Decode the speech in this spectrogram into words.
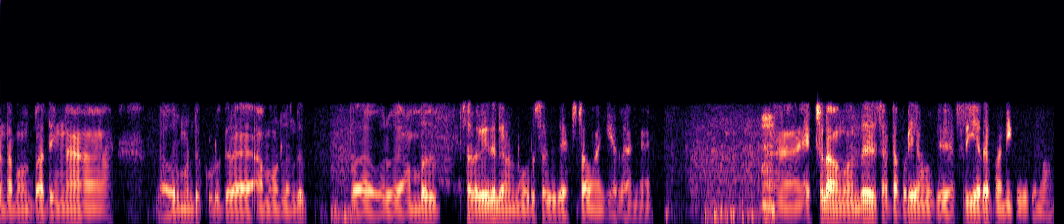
அந்த அமௌண்ட் பார்த்தீங்கன்னா கவர்மெண்ட்டுக்கு கொடுக்குற அமௌண்ட்லேருந்து இப்போ ஒரு ஐம்பது சதவீதம் இல்லைன்னா நூறு சதவீதம் எக்ஸ்ட்ரா வாங்கிடுறாங்க. ஆக்சுவலாக அவங்க வந்து சட்டப்படி அவங்களுக்கு ஃப்ரீயாக தான் பண்ணி கொடுக்கணும்.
